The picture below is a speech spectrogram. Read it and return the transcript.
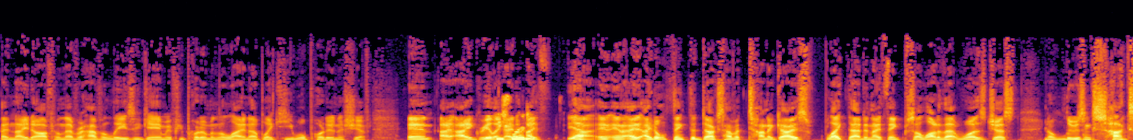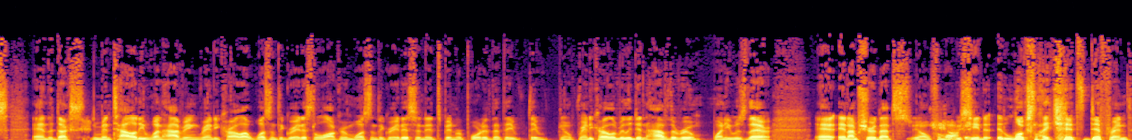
a night off. He'll never have a lazy game. If you put him in the lineup, like he will put in a shift. And I, I agree. Like I, I, yeah, and, and I, I don't think the Ducks have a ton of guys like that, and I think a lot of that was just you know losing sucks, and the Ducks' mentality when having Randy Carlyle wasn't the greatest, the locker room wasn't the greatest, and it's been reported that they they you know Randy Carlyle really didn't have the room when he was there, and and I'm sure that's you know from what we've seen, it, it looks like it's different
